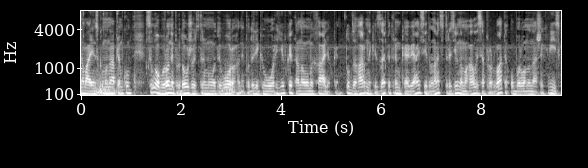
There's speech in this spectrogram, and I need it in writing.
На Мар'їнському напрямку сили оборони продовжують стримувати ворога неподалік Георгіївки та Новомихайлівки. Тут загарбники за підтримки авіації 12 разів намагалися прорвати оборону наших військ.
